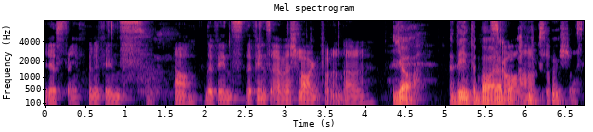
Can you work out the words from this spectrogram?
Just det, för det finns, ja, det finns, det finns överslag på den där Ja, det är inte bara skalan bra. också förstås.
